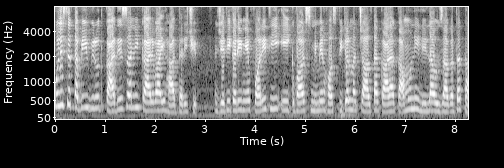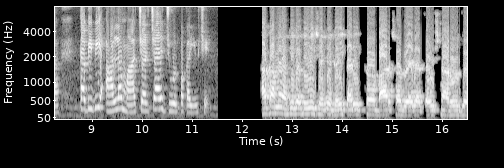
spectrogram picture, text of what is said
પોલીસે તબીબ વિરુદ્ધ કાયદેસરની કાર્યવાહી હાથ ધરી છે. જેથી કરીને ફરીથી એકવાર સ્મીમેર હોસ્પિટલમાં ચાલતા કાળા કામોની લીલા ઉજાગર થતા તબીબી આલમમાં ચર્ચાએ જોર પકડ્યું છે. આ કામે હકીકત એવી છે કે ગઈ તારીખ બાર છ બે હજાર ચોવીસ ના રોજ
